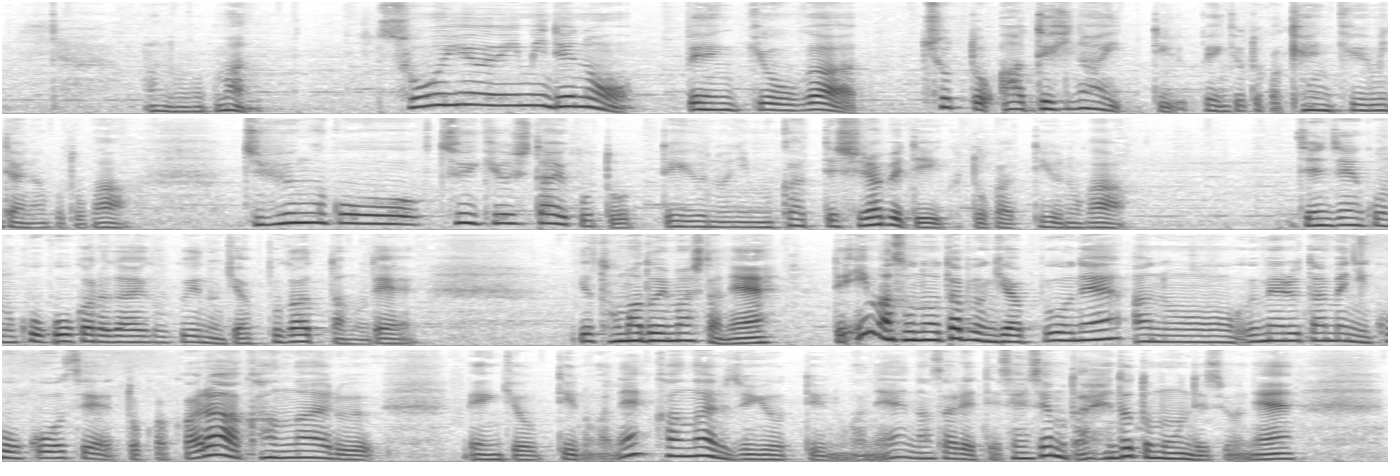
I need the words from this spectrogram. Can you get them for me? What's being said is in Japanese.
あの、まあ、そういう意味での勉強がちょっとあできないっていう勉強とか研究みたいなことが自分がこう追求したいことっていうのに向かって調べていくとかっていうのが全然この高校から大学へのギャップがあったのでや戸惑いましたね。で今その多分ギャップをねあの埋めるために高校生とかから考える勉強っていうのがね考える授業っていうのがねなされて先生も大変だと思うんですよね。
